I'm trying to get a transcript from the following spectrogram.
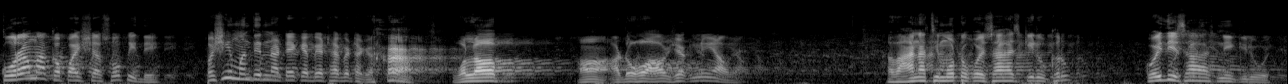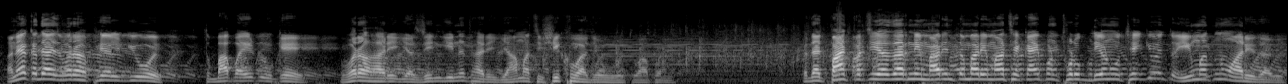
કોરામાં કપાસિયા સોંપી દે, પછી મંદિરના ટેકે બેઠા બેઠા કે, હા, વલ્લભ, હા, આ ડોહો આવશે કે નહીં આવે? હવે આનાથી મોટું કોઈ સાહસ કર્યું ખરું? કોઈ દી સાહસ નહીં કર્યું હોય. અને કદાચ વરહ ફેલ ગયું હોય, તો બાપા એટલું કે વરહ હારી ગયા, જિંદગી નથી હારી ગયા. આમાંથી શીખવા જેવું હતું આપણને. કદાચ પાંચ પચીસ હજારની મારીને તમારી માથે કાંઈ પણ થોડુંક દેણું થઈ ગયું હોય તો હિંમતનું હારી જાવી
